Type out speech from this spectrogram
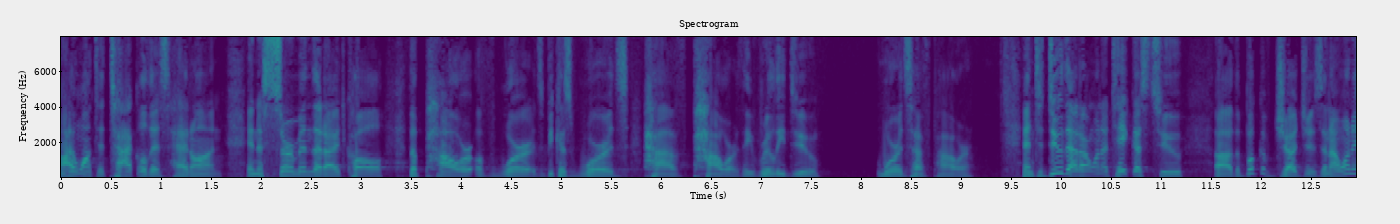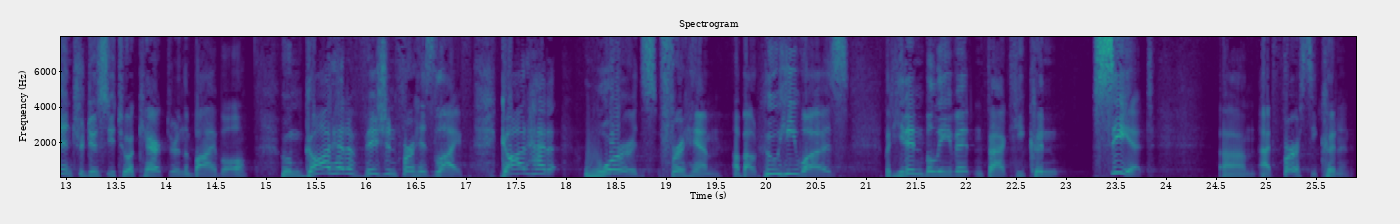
I want to tackle this head on in a sermon that I'd call The Power of Words, because words have power. They really do. Words have power. And to do that, I want to take us to uh, the book of Judges, and I want to introduce you to a character in the Bible whom God had a vision for his life. God had words for him about who he was, but he didn't believe it. In fact, he couldn't see it. Um, at first, he couldn't.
